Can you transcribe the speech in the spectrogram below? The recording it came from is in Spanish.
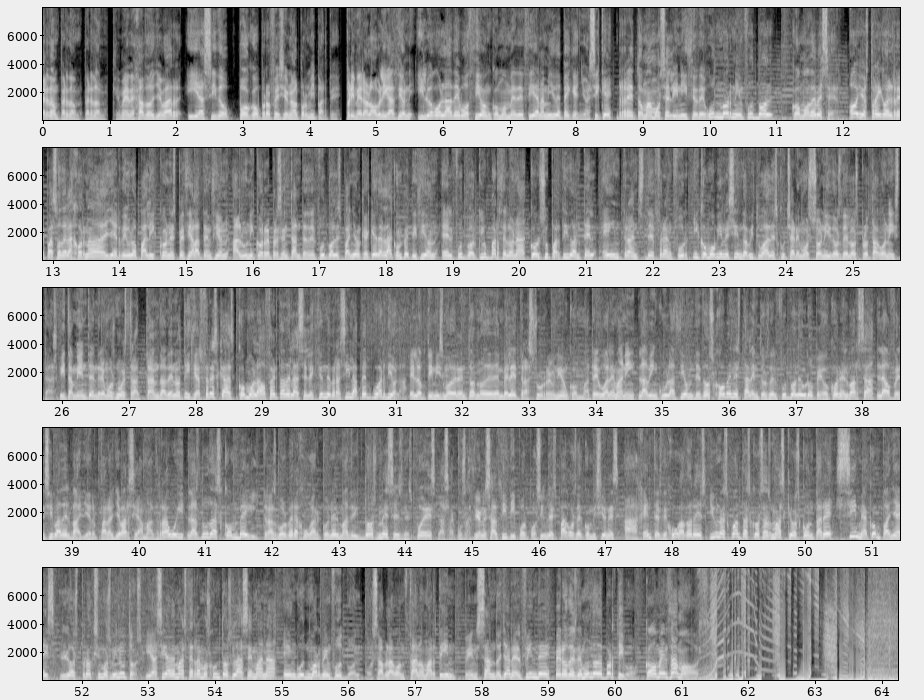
Perdón, perdón, perdón, que me he dejado llevar y ha sido poco profesional por mi parte. Primero la obligación y luego la devoción, como me decían a mí de pequeño, así que retomamos el inicio de Good Morning Football como debe ser. Hoy os traigo el repaso de la jornada de ayer de Europa League con especial atención al único representante del fútbol español que queda en la competición, el Fútbol Club Barcelona, con su partido ante el Eintracht de Frankfurt y como viene siendo habitual escucharemos sonidos de los protagonistas. Y también tendremos nuestra tanda de noticias frescas como la oferta de la selección de Brasil a Pep Guardiola, el optimismo del entorno de Dembélé tras su reunión con Mateo Alemani, la vinculación de dos jóvenes talentos del fútbol europeo con el Barça, la ofensiva del Bayern para llevarse a Mazraoui, las dudas con Bale tras volver a jugar con el Madrid dos meses después, las acusaciones al City por posibles pagos de comisiones a agentes de jugadores y unas cuantas cosas más que os contaré si me acompañáis los próximos minutos. Y así además cerramos juntos la semana en Good Morning Football. Os habla Gonzalo Martín, pensando ya en el fin de, pero desde Mundo Deportivo. ¡Comenzamos!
